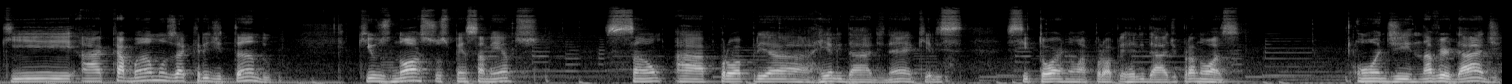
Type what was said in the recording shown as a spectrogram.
que acabamos acreditando que os nossos pensamentos são a própria realidade, né? Que eles se tornam a própria realidade para nós, onde na verdade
